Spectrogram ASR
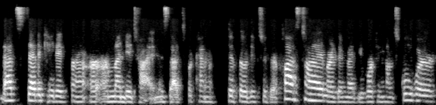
that's dedicated for our, our, Monday time, is that's what kind of devoted to their class time, or they might be working on schoolwork.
